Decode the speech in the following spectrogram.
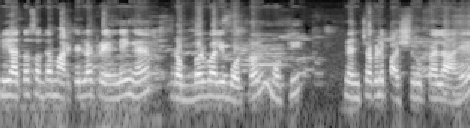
ही आता सध्या मार्केटला ट्रेंडिंग आहे. रब्बर वाली बॉटल मोठी. यांच्याकडे पाचशे रुपयाला आहे.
